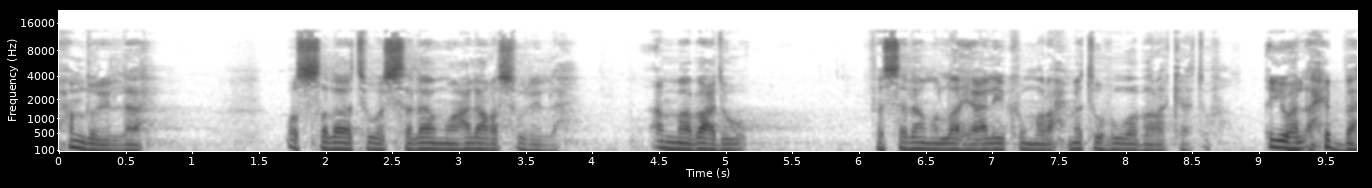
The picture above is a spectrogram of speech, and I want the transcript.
الحمد لله والصلاة والسلام على رسول الله. أما بعد فالسلام الله عليكم ورحمته وبركاته. أيها الأحبة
